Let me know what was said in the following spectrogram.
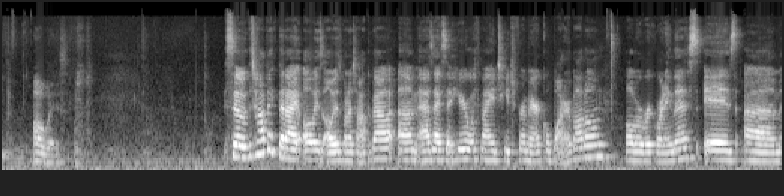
Always. So the topic that I always, always want to talk about, um, as I sit here with my Teach for America water bottle while we're recording this, is um,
